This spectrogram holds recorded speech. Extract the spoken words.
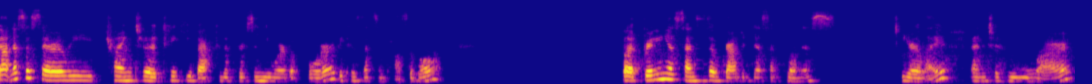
not necessarily trying to take you back to the person you were before, because that's impossible, but bringing a sense of groundedness and wholeness to your life and to who you are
